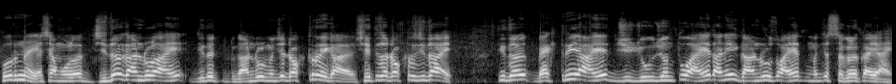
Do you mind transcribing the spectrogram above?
पूर्ण आहे. त्याच्यामुळं जिथं गांडूळ आहे जिथं गांडूळ म्हणजे डॉक्टर आहे का? शेतीचा डॉक्टर जिथं आहे तिथं बॅक्टेरिया आहेत जी जीवजंतू आहेत आणि गांडूळ आहेत म्हणजे सगळं काही आहे.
